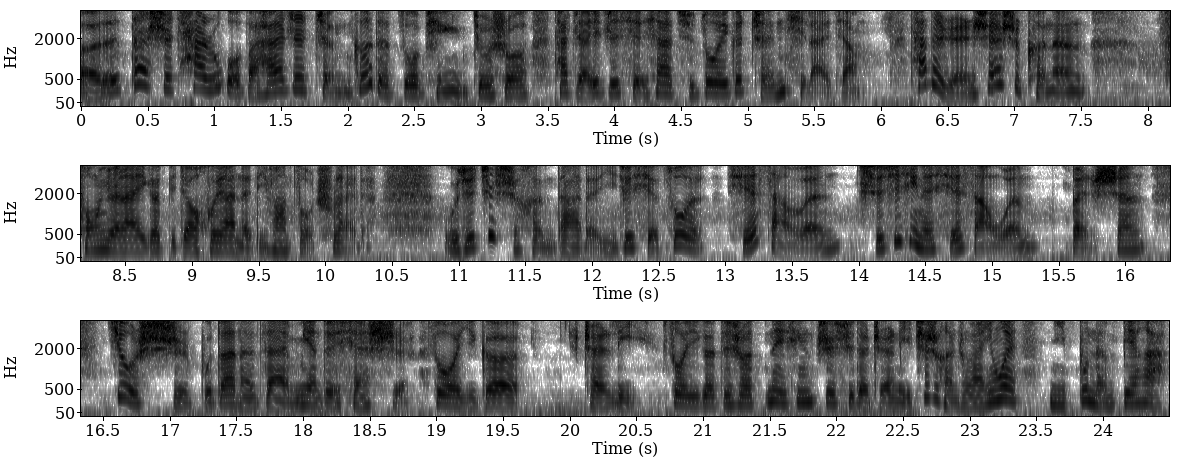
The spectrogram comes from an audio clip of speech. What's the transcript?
呃，但是他如果把他这整个的作品，就是说他只要一直写下去，作为一个整体来讲，他的人生是可能。从原来一个比较灰暗的地方走出来的，我觉得这是很大的。也就写作、写散文，持续性的写散文本身就是不断的在面对现实，做一个整理，做一个就是说内心秩序的整理，这是很重要，因为你不能编啊。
